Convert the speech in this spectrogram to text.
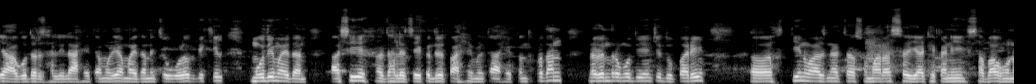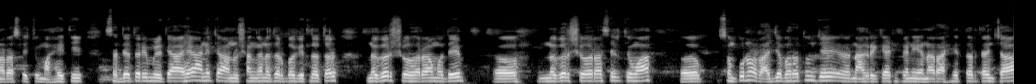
या अगोदर झालेल्या आहे त्यामुळे या मैदानाची ओळख देखील मोदी मैदान अशी झाल्याचे एकंदरीत पाहायला मिळतं आहे. पंतप्रधान नरेंद्र मोदी यांची दुपारी तीन वाजण्याच्या सुमारास या ठिकाणी सभा होणार असल्याची माहिती सध्या तरी मिळते आहे. आणि त्या अनुषंगानं जर बघितलं तर नगर शहरामध्ये नगर शहर असेल किंवा संपूर्ण राज्यभरातून जे नागरिक या ठिकाणी येणार आहेत तर त्यांच्या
